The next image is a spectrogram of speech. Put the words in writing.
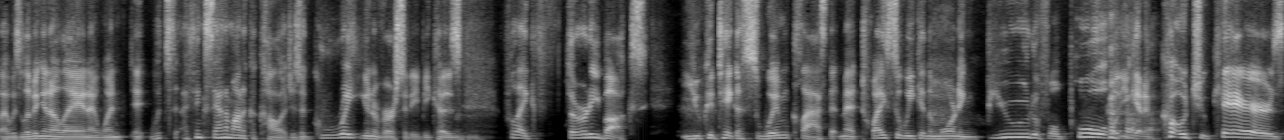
I, was living in LA, and I went. It, what's I think Santa Monica College is a great university because mm-hmm. for like thirty bucks, you could take a swim class that met twice a week in the morning beautiful pool you get a coach who cares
